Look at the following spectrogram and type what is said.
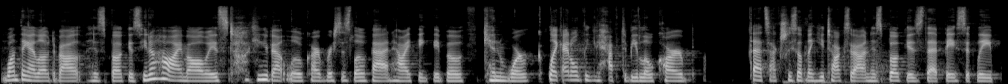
one thing I loved about his book is you know how I'm always talking about low carb versus low fat and how I think they both can work. Like, I don't think you have to be low carb that's actually something he talks about in his book is that basically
